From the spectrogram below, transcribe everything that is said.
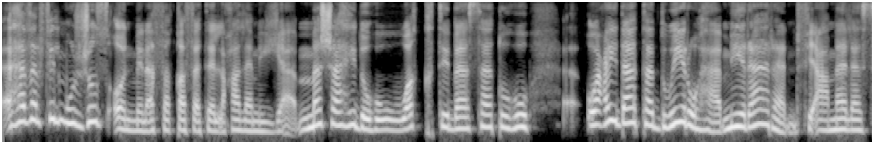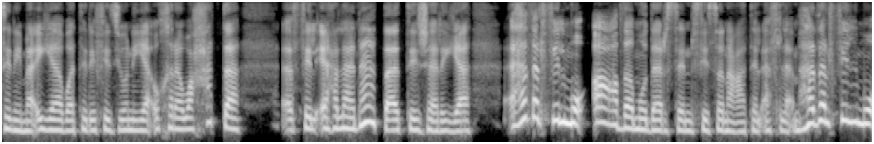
هذا الفيلم جزء من الثقافة العالمية مشاهده واقتباساته أعيد تدويرها مرارا في أعمال سينمائية وتلفزيونية أخرى وحتى في الإعلانات التجارية. هذا الفيلم أعظم درس في صناعة الأفلام. هذا الفيلم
